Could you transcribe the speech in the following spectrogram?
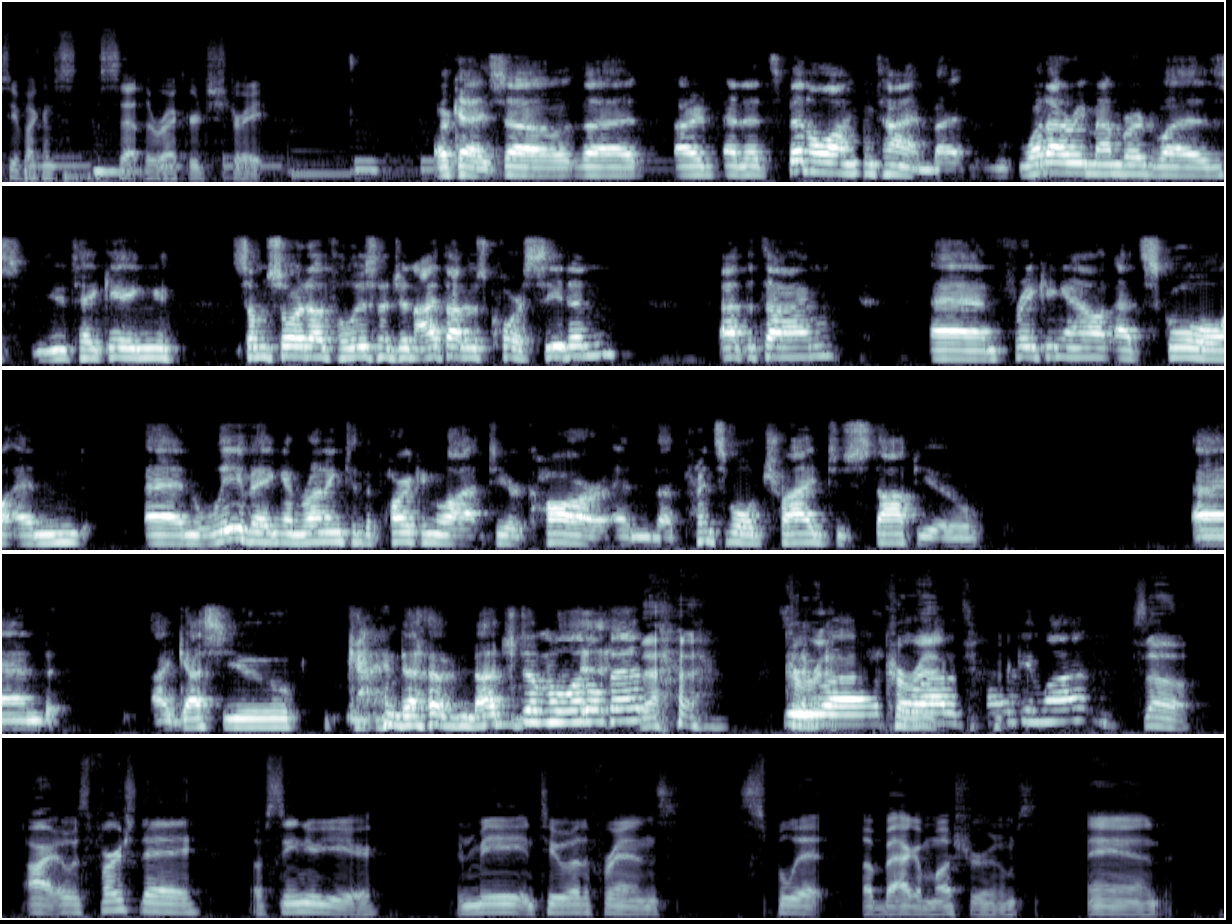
see if I can s- set the record straight. Okay, so the I, and it's been a long time, but what I remembered was you taking some sort of hallucinogen. I thought it was quercetin at the time, and freaking out at school and and leaving and running to the parking lot to your car, and the principal tried to stop you, and I guess you kind of nudged him a little bit That- to correct. uh, pull out of correct. the parking lot. So, all right, it was first day of senior year, and me and two other friends split a bag of mushrooms, and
